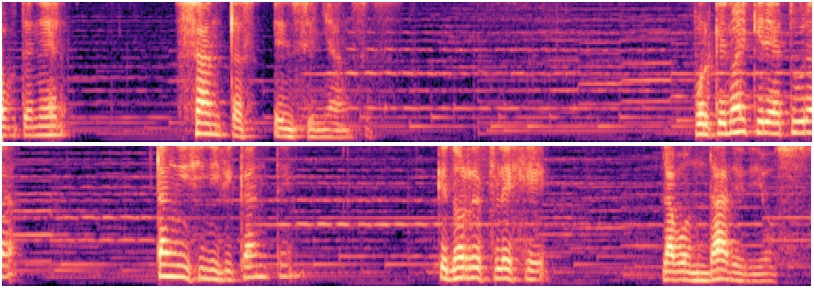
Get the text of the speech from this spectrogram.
obtener santas enseñanzas. Porque no hay criatura tan insignificante que no refleje la bondad de Dios.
